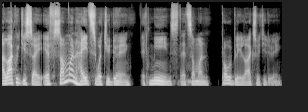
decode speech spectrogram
I like what you say. If someone hates what you're doing, it means that someone probably likes what you're doing.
